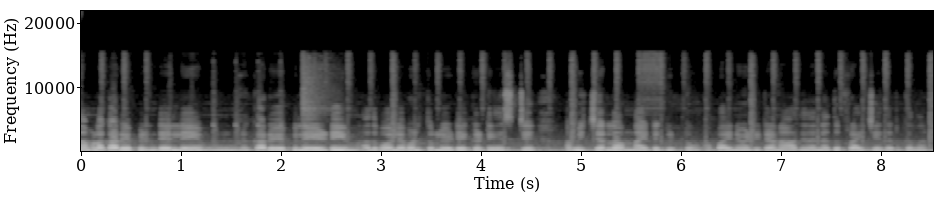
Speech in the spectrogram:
നമ്മളെ കറിവേപ്പിലിന്റെയും കറിവേപ്പിലയുടെയും അതുപോലെ വെളുത്തുള്ളിയുടെയും ഒക്കെ ടേസ്റ്റ് ആ മിക്സറിൽ നന്നായിട്ട് കിട്ടും. അപ്പോൾ അതിന് വേണ്ടിയിട്ടാണ് ആദ്യം തന്നെ ഇത് ഫ്രൈ ചെയ്തെടുക്കുന്നത്.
